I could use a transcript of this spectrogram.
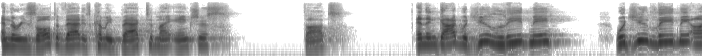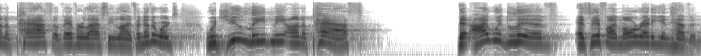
And the result of that is coming back to my anxious thoughts. And then, God, would you lead me would you lead me on a path of everlasting life? In other words, would you lead me on a path that I would live as if I'm already in heaven?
